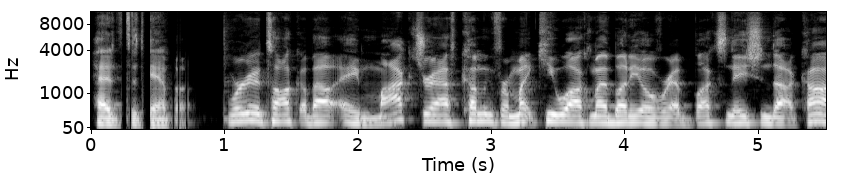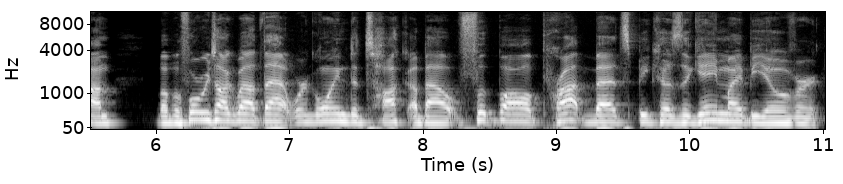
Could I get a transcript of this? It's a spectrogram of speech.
heads to Tampa. We're going to talk about a mock draft coming from Mike Kiwak, my buddy over at bucsnation.com. But before we talk about that, we're going to talk about football prop bets because the game might be over,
